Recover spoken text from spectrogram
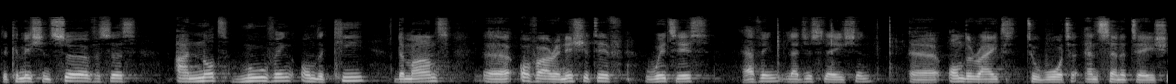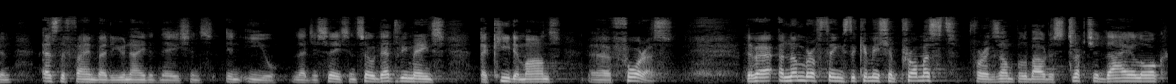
the Commission services are not moving on the key demands uh, of our initiative, which is having legislation uh, on the right to water and sanitation as defined by the United Nations in EU legislation. So that remains a key demand uh, for us. There were a number of things the Commission promised, for example about a structured dialogue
